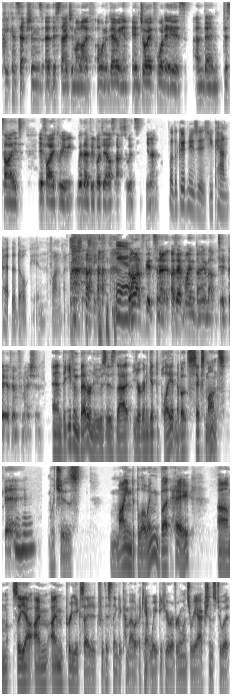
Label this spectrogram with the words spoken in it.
preconceptions at this stage in my life. I want to go in, enjoy it for what it is, and then decide if I agree with everybody else afterwards. You know, well, the good news is you can pet the dog in Final Fantasy 16. Yeah. well, that's good to know. I don't mind knowing that tidbit of information. And the even better news is that you're going to get to play it in about six months, Yeah. hmm which is mind blowing. But hey, um, so yeah, I'm I'm pretty excited for this thing to come out. I can't wait to hear everyone's reactions to it.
